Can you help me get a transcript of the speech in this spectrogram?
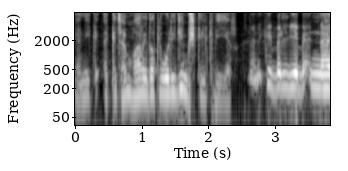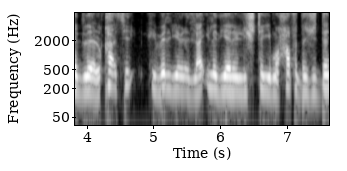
يعني كتهم رضا الوالدين بشكل كبير. يعني كيبان لي بأن هذا القاتل لي العائلة ديالي اللي شتي محافظة جدا.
